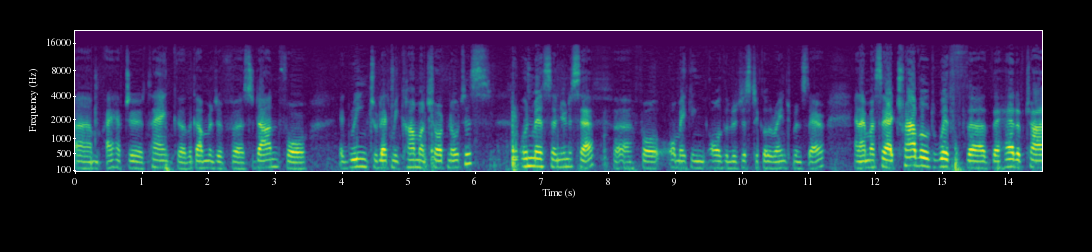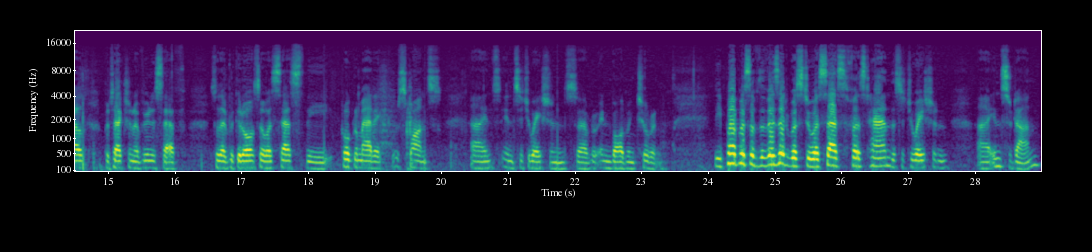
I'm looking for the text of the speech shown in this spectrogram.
um, I have to thank uh, the government of uh, Sudan for agreeing to let me come on short notice, UNMIS and UNICEF uh, for all making all the logistical arrangements there. And I must say, I traveled with uh, the head of child protection of UNICEF so that we could also assess the programmatic response in, in situations uh, involving children. The purpose of the visit was to assess firsthand the situation uh, in Sudan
